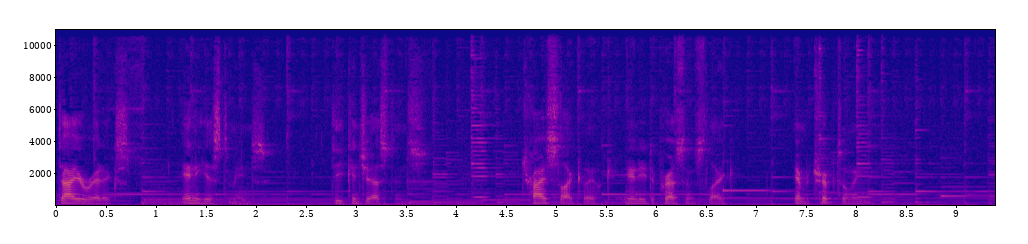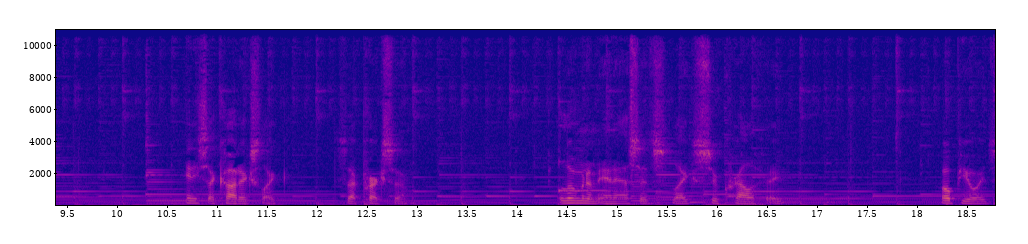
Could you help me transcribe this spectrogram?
diuretics, antihistamines, decongestants, tricyclic antidepressants like amitriptyline, antipsychotics like Zyprexa, aluminum antacids like sucralfate, opioids,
